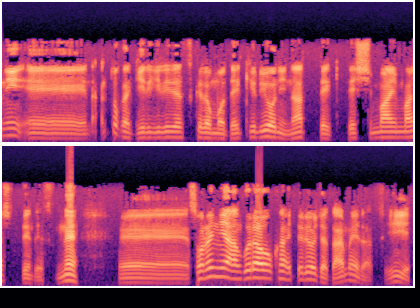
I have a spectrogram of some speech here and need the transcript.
に、えー、なんとかギリギリですけども、できるようになってきてしまいましてですね、えー、それにあぐらをかいてるようじゃダメだし、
